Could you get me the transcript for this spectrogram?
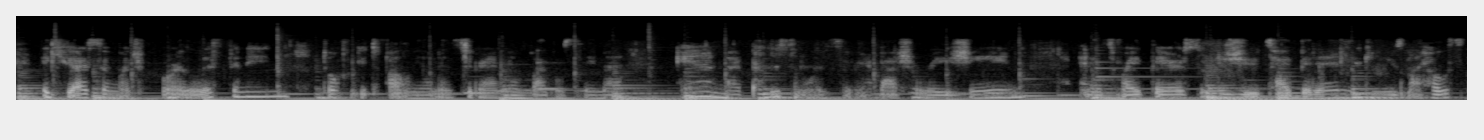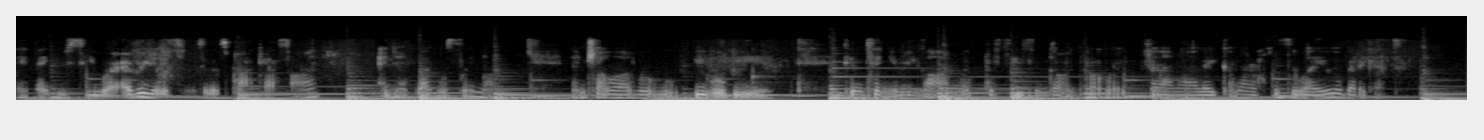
Thank you guys so much for listening. Don't forget to follow me on Instagram, Young Black Muslima, and my personal Instagram, Basha Regine. And it's right there. As soon as you type it in, you can use my host name that you see wherever you're listening to this podcast on, and Young Black Muslima. Inshallah, we will be continuing on with the season going forward. Assalamu alaikum wa rahmatullahi wa barakatuh.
